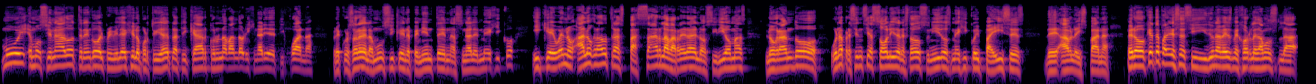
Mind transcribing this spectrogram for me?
muy emocionado. Tengo el privilegio y la oportunidad de platicar con una banda originaria de Tijuana, precursora de la música independiente nacional en México y que, bueno, ha logrado traspasar la barrera de los idiomas, logrando una presencia sólida en Estados Unidos, México y países de habla hispana. Pero, ¿qué te parece si de una vez mejor le damos la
